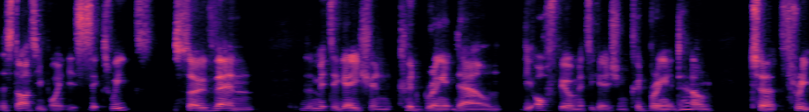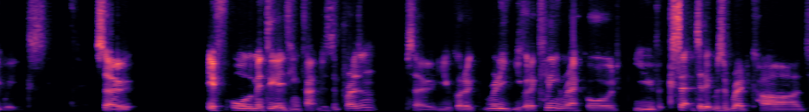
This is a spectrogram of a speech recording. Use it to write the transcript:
the starting point is six weeks. So then the mitigation could bring it down, the off field mitigation could bring it down to three weeks. So if all the mitigating factors are present, so you've got a really you've got a clean record, you've accepted it was a red card,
